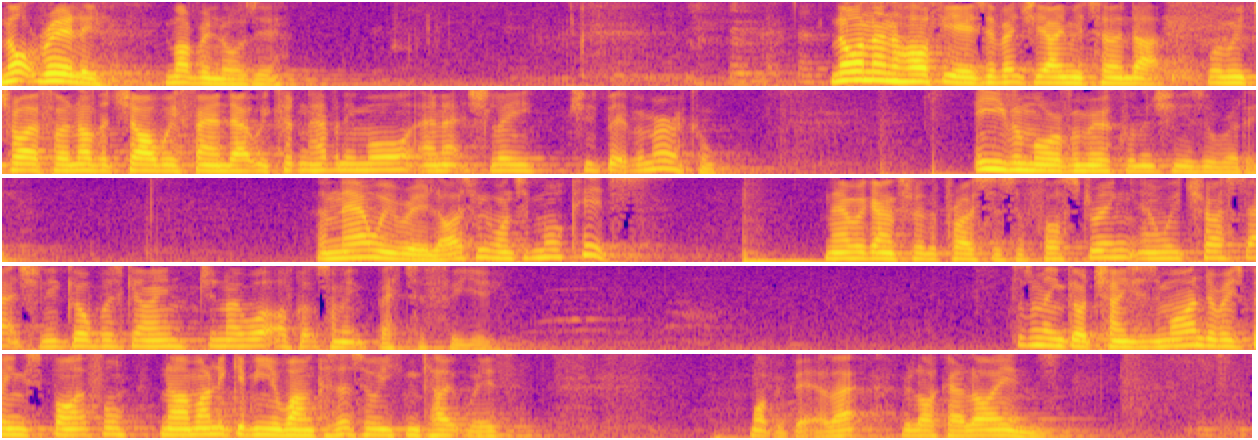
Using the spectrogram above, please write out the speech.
Not really. Mother in law's here. Nine and a half years, eventually Amy turned up. When we tried for another child, we found out we couldn't have any more, and actually, she's a bit of a miracle. Even more of a miracle than she is already. And now we realise we wanted more kids. Now we're going through the process of fostering, and we trust actually God was going, Do you know what? I've got something better for you. Doesn't mean God changes his mind or he's being spiteful. No, I'm only giving you one because that's all you can cope with. Might be a bit of that. We like our lions.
